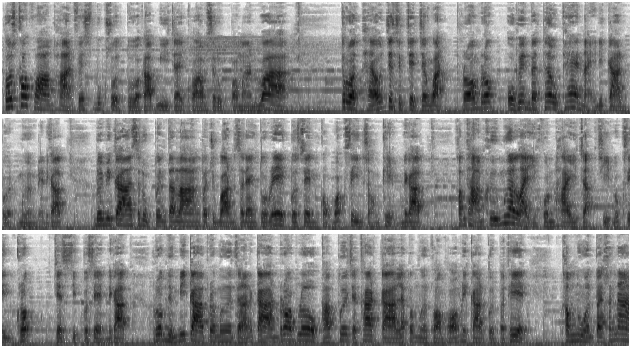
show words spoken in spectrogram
โพสต์ข้อความผ่าน Facebook ส่วนตัวครับ มีใจความสรุปประมาณว่า ตรวจแถว 77 จังหวัด พร้อมรบ Open Battle แค่ไหนในการเปิดเมืองเนี่ยนะครับ โดยมีการสรุปเป็นตารางปัจจุบันแสดงตัวเลขเปอร์เซ็นต์ของวัคซีน 2 เข็มนะครับคำถามคือเมื่อไหร่คนไทยจะฉีดวัคซีนครบ 70%นะครับรวมถึงมีการประเมินสถานการณ์รอบโลกครับเพื่อจะคาดการณ์และประเมินความพร้อมในการเปิดประเทศคำนวณไปข้างหน้า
